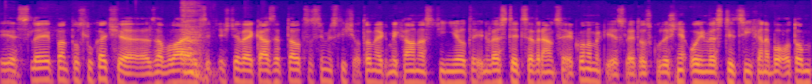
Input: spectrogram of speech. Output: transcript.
jestli pan posluchač eh, zavolá, já bych se ještě VK zeptal, co si myslíš o tom, jak Michal nastínil ty investice v rámci ekonomiky, jestli je to skutečně o investicích, anebo o tom,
